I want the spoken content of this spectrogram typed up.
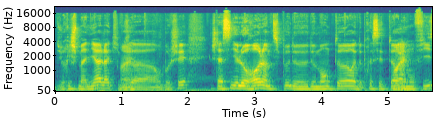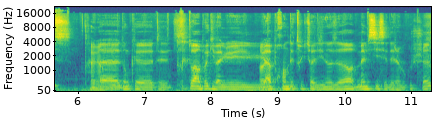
du Richmania là, qui Ouais. vous a embauché, je t'ai assigné le rôle un petit peu de, de mentor et de précepteur Ouais. de mon fils. Très bien. Euh, donc, euh, c'est toi un peu qui va lui, lui Ouais. apprendre des trucs sur les dinosaures, même si c'est déjà beaucoup de choses.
